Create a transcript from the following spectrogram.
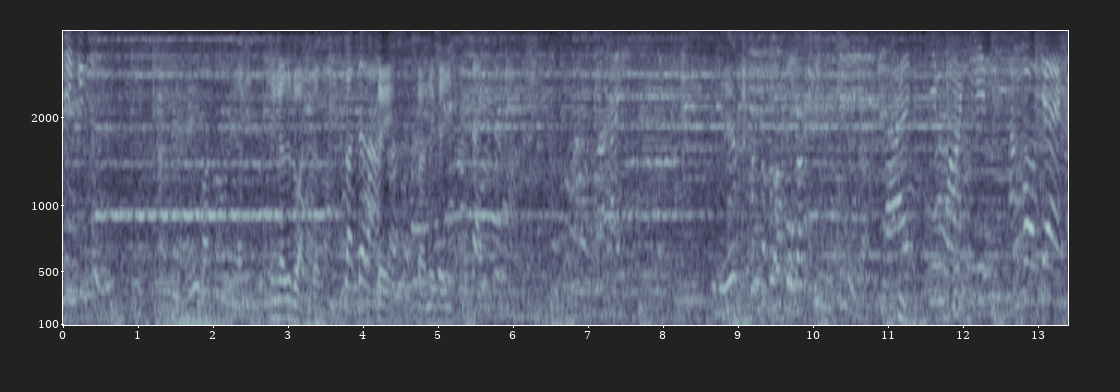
面筋骨应该是软的吧？软的啦。对，软的可以。再一次。来，金华金，然后现在港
